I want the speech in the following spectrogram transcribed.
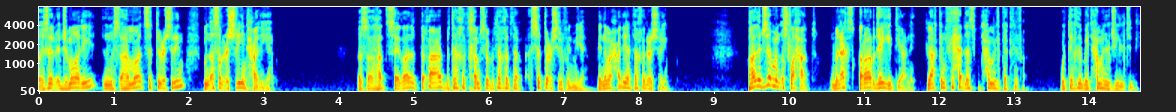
ويصير إجمالي المساهمات 26 من أصل 20 حاليا. بس هذه الصيدلات التقاعد بتاخذ خمسة بتاخذ 26% بينما حاليا تاخذ 20 هذا جزء من الاصلاحات وبالعكس قرار جيد يعني. لكن في حد لازم يتحمل التكلفة. والتكلفة بيتحمل الجيل الجديد.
